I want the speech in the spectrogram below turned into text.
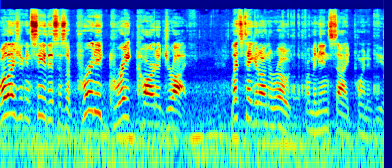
Well, as you can see, this is a pretty great car to drive. Let's take it on the road from an inside point of view.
